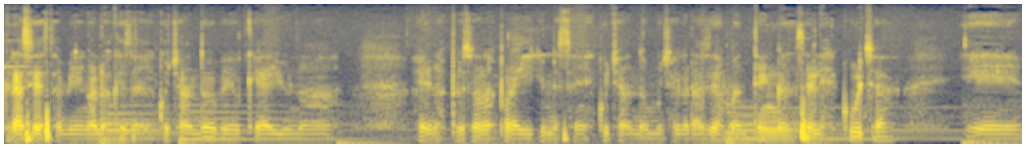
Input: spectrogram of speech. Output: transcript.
gracias también a los que están escuchando. Veo que hay una hay unas personas por ahí que me están escuchando. Muchas gracias. Manténganse la escucha. Eh,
